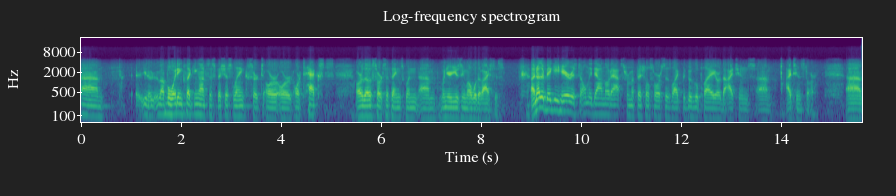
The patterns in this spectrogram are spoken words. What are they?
um, you know, avoiding clicking on suspicious links or texts or those sorts of things when um, when you're using mobile devices. Another biggie here is to only download apps from official sources like the Google Play or the iTunes Store. Uh,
